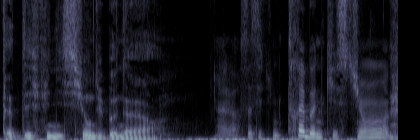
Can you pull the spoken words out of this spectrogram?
ta définition du bonheur alors ça c'est une très bonne question.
